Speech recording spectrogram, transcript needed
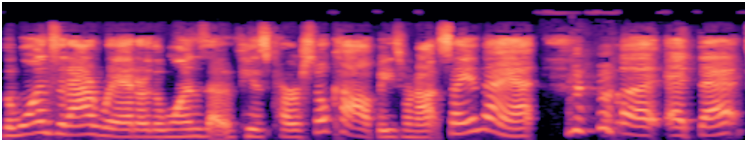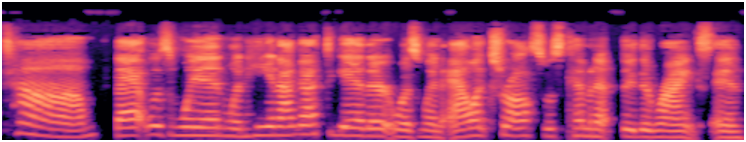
the ones that I read are the ones of his personal copies. We're not saying that, but at that time, that was when when he and I got together. It was when Alex Ross was coming up through the ranks, and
